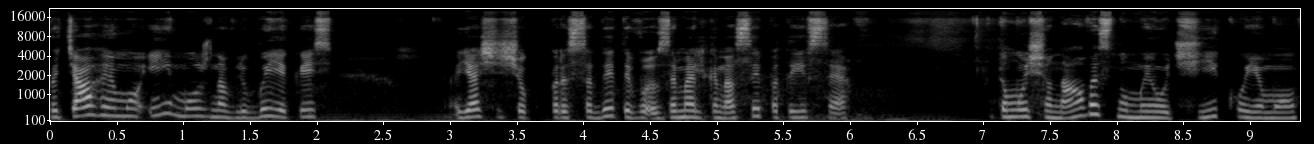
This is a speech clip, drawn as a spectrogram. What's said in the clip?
витягуємо і можна в будь-який якийсь ящичок пересадити, земельки насипати і все. Тому що навесну ми очікуємо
